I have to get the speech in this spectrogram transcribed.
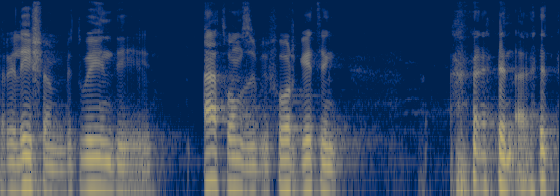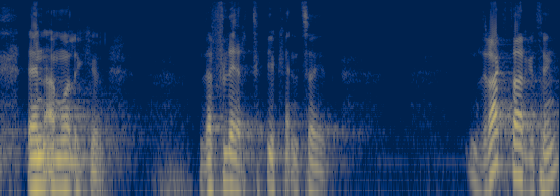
relation between the atoms before getting in, a, in a molecule. The flirt, you can say it. Drug targeting,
